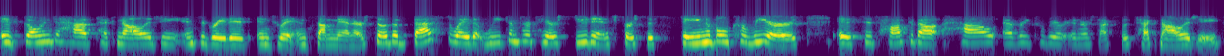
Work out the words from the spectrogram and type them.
is going to have technology integrated into it in some manner. So the best way that we can prepare students for sustainable careers is to talk about how every career intersects with technology.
